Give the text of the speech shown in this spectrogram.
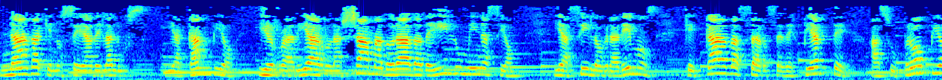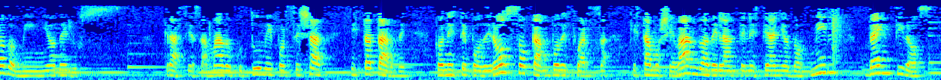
nada que no sea de la luz, y a cambio irradiar la llama dorada de iluminación, y así lograremos que cada ser se despierte a su propio dominio de luz. Gracias, amado Kutumi, por sellar esta tarde con este poderoso campo de fuerza que estamos llevando adelante en este año 2022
